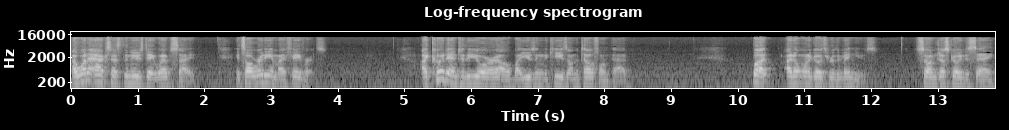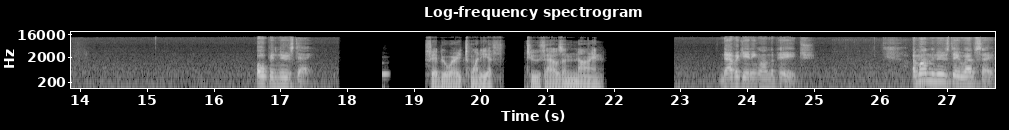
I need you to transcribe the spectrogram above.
I want to access the Newsday website. It's already in my favorites. I could enter the URL by using the keys on the telephone pad, but I don't want to go through the menus. So I'm just going to say, Open Newsday. February 20th, 2009. Navigating on the page. I'm on the Newsday website.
